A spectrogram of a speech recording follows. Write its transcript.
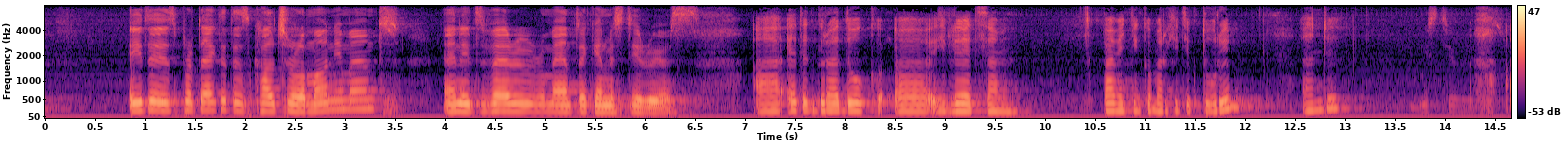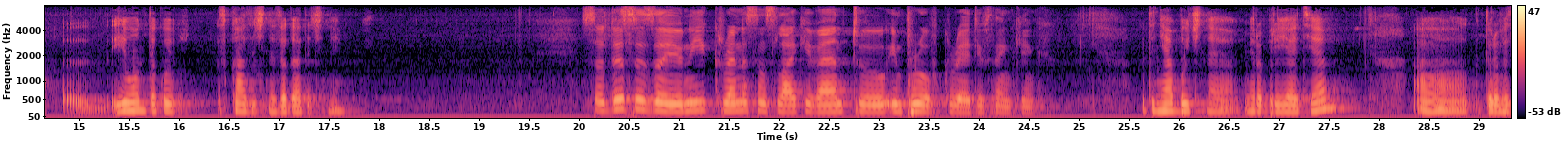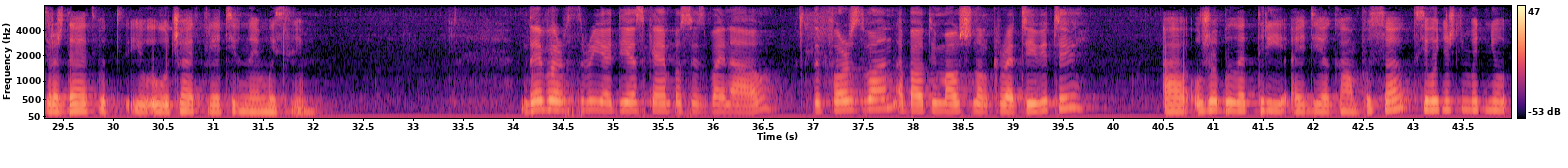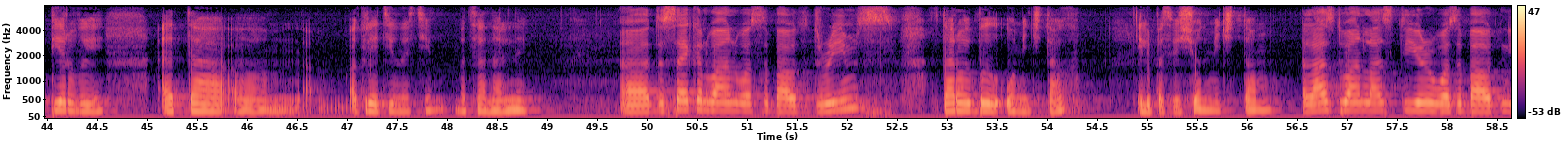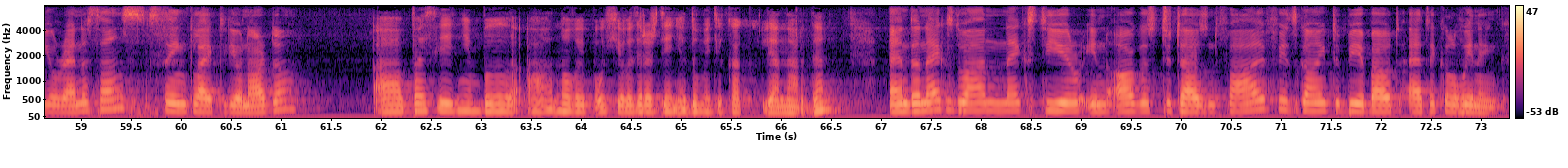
It is protected as a cultural monument and it's very romantic and mysterious. А этот городок а, является памятником архитектуры, and, э, и он такой сказочный, загадочный. So this is a unique Renaissance-like event to improve creative thinking. Это необычное мероприятие, а, которое возрождает вот, и улучшает креативные мысли. There were three ideas campuses by now. The first one about emotional creativity, А, уже было три идея кампуса к сегодняшнему дню. Первый — это эм, о креативности эмоциональной. uh, the second one was about dreams, Второй был о мечтах или посвящен мечтам. Last one last year was about new Renaissance, think like Leonardo. А последним был о новой эпохе Возрождения «Думайте как Леонардо». And the next one next year in August 2005 is going to be about ethical winning.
